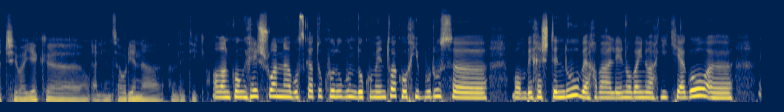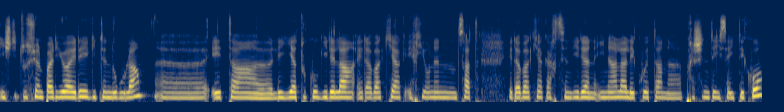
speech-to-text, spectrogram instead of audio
atxe baiek eh, aliantza horien aldetik? Odan, kongresuan bozkatuko dugun dokumentuak hori buruz uh, bon, berresten du, behar ba leheno baino argikiago, uh, instituzioen parioa ere egiten dugula, uh, eta lehiatuko girela erabakiak, egionen zat, erabakiak hartzen diren inala lekuetan presente izaita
